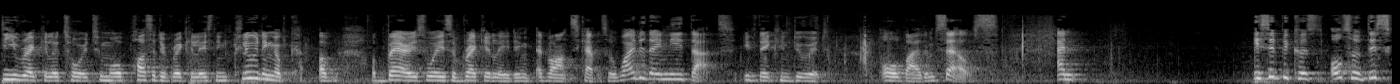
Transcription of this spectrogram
deregulatory to more positive regulation, including of, of, of, various ways of regulating advanced capital. Why do they need that if they can do it all by themselves? And is it because also this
